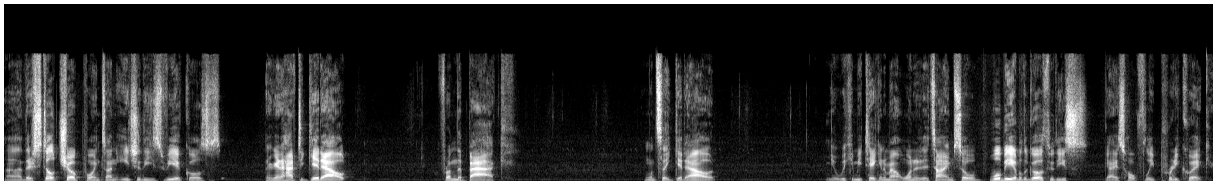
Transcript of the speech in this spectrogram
uh, there's still choke points on each of these vehicles. They're going to have to get out from the back. Once they get out, you know, we can be taking them out one at a time. So we'll be able to go through these guys hopefully pretty quick.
